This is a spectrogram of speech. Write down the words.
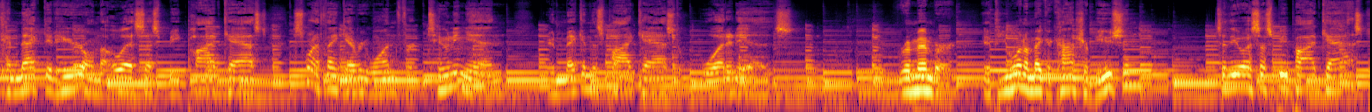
connected here on the OSSB podcast. Just want to thank everyone for tuning in and making this podcast what it is. Remember, if you want to make a contribution to the OSSB podcast,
